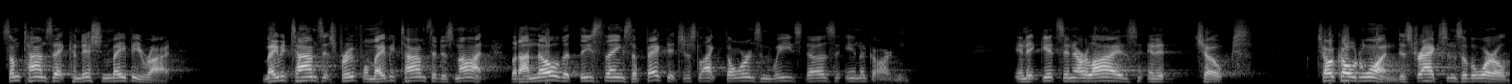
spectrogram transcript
sometimes that condition may be right. Maybe times it's fruitful, maybe times it is not. But I know that these things affect it just like thorns and weeds does in a garden. And it gets in our lives and it chokes. Chokehold one, distractions of the world.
